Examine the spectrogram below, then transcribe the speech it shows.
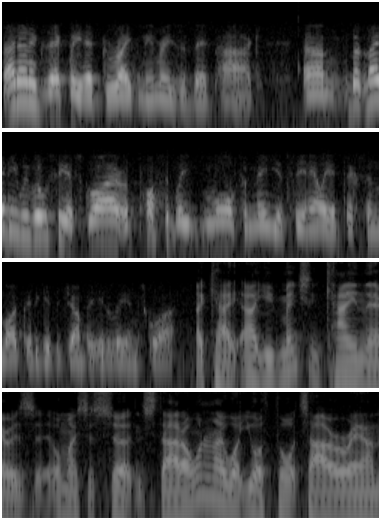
They don't exactly have great memories of that park. Um, but maybe we will see a Squire, or possibly more for me, you'd see an Elliot Dixon likely to get the jump ahead of Liam Squire. Okay, uh, you mentioned Cane there as uh, almost a certain start. I want to know what your thoughts are around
